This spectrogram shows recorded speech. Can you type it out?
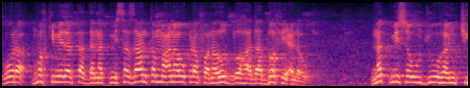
ګوره مخکې مې درته د نتمسه ځان ته معنا وکړه فنردها دا دوه فعله و نتمسه وجوها چې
